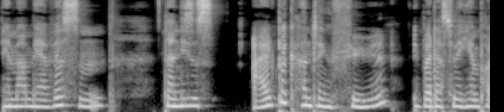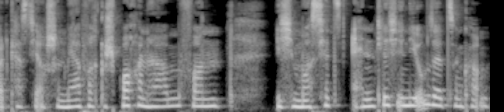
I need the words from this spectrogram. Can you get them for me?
immer mehr Wissen dann dieses altbekannte Gefühl, über das wir hier im Podcast ja auch schon mehrfach gesprochen haben, von ich muss jetzt endlich in die Umsetzung kommen.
